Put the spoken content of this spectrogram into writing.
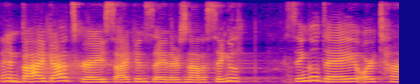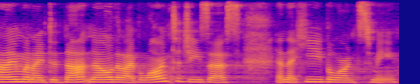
and by God's grace, I can say there's not a single single day or time when I did not know that I belonged to Jesus and that he belongs to me.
